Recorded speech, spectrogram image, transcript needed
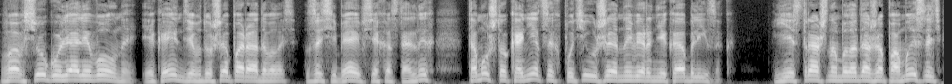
вовсю гуляли волны, и Кэнди в душе порадовалась, за себя и всех остальных, тому, что конец их пути уже наверняка близок. Ей страшно было даже помыслить,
